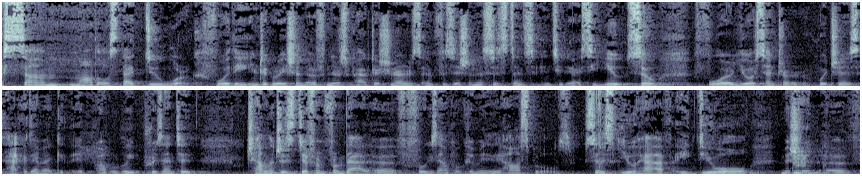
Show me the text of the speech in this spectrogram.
some models that do work for the integration of nurse practitioners and physician assistants into the ICU? So, for your center, which is academic, it probably presented challenges different from that of, for example, community hospitals, since you have a dual mission of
